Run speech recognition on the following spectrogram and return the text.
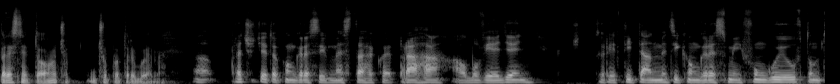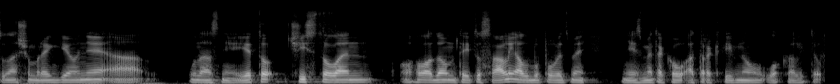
presne to, čo, čo potrebujeme. Prečo tieto kongresy v mestách ako je Praha alebo Viedeň, ktorý je titán medzi kongresmi, fungujú v tomto našom regióne a u nás nie? Je to čisto len ohľadom tejto sály, alebo povedzme, nie sme takou atraktívnou lokalitou?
